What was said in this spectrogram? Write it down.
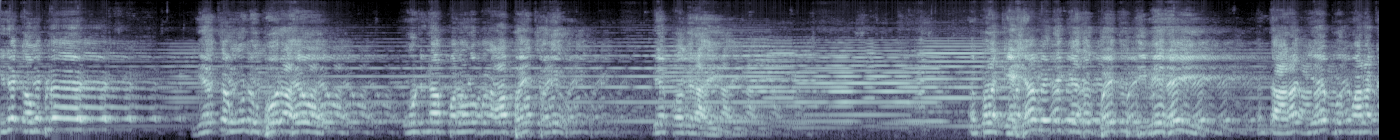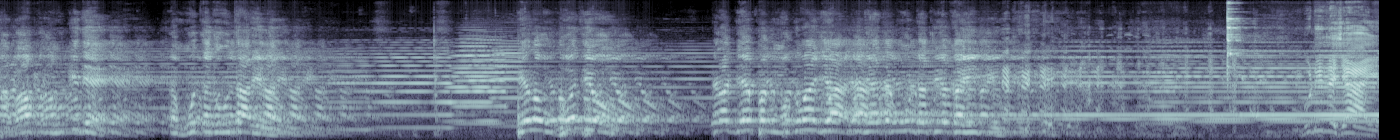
એને કમ્પ્લેટ મેં તો ઊંટ ઊભો રહ્યો. ઊંટના પલણો પર આ ભાઈ ચડ્યો. બે પગ રાહી. પેલા કેશાભાઈ ને કહેતા ભાઈ તું ધીમે રહી અને તારા બે પગ મારા ખભા પર મૂકી દે તો હું તને ઉતારી લઉં. પેલો ઊભો થયો. પેલા બે પગ મૂકવા ગયા અને તો ઊંટ હતું કહી ગયું. બુડીને જાય.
